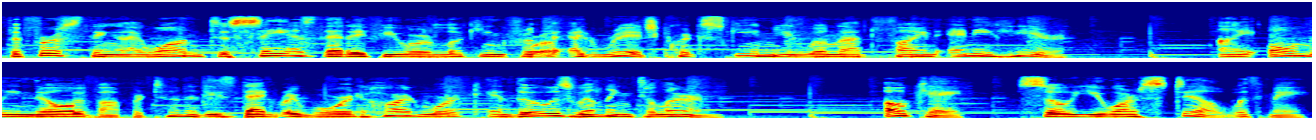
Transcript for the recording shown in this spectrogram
The first thing I want to say is that if you are looking for a rich quick scheme you will not find any here. I only know of opportunities that reward hard work and those willing to learn. Okay, so you are still with me.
